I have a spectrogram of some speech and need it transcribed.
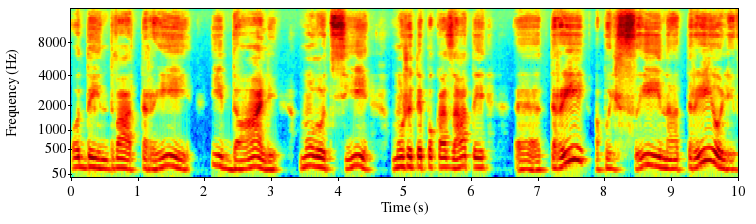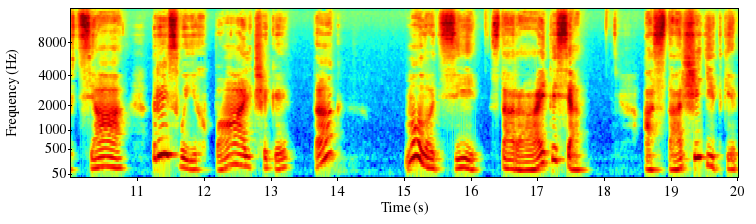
1, 2, 3 і далі. Молодці. Можете показати е, три апельсина, три олівця, три своїх пальчики. Так? Молодці, старайтеся. А старші дітки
